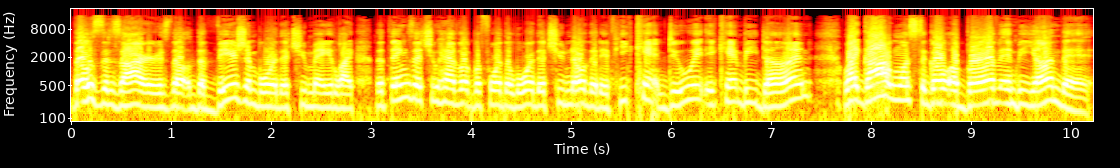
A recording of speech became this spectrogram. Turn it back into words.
Those desires, the the vision board that you made, like the things that you have up before the Lord that you know that if he can't do it, it can't be done. Like God wants to go above and beyond that.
